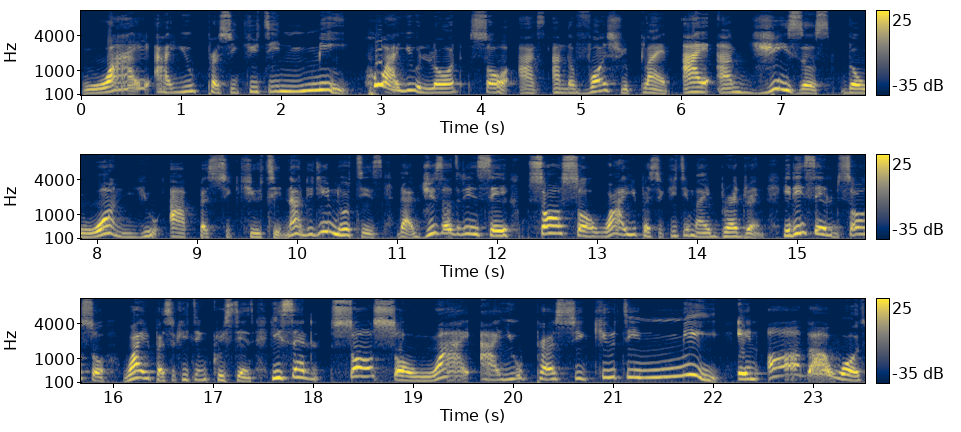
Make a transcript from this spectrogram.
why are you persecuting me? Who are you, Lord? Saul asked, and the voice replied, I am Jesus, the one you are persecuting. Now, did you notice that Jesus didn't say, Saul, Saul, why are you persecuting my brethren? He didn't say, Saul, Saul, why are you persecuting Christians? He said, Saul, Saul, why are you persecuting me? In other words,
